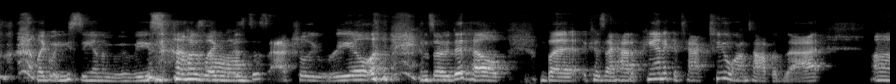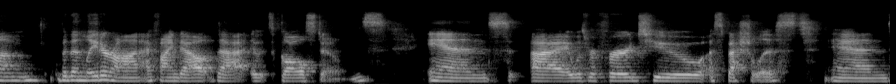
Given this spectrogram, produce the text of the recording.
like what you see in the movies i was like Oh. is this actually real and so it did help but because i had a panic attack too on top of that um but then later on i find out that it's gallstones and I was referred to a specialist, and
